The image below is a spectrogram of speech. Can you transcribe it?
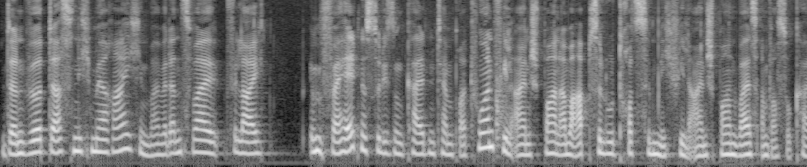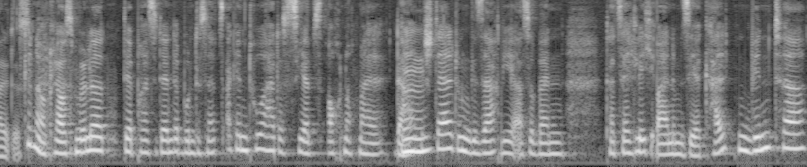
dann wird das nicht mehr reichen, weil wir dann zwar vielleicht im Verhältnis zu diesen kalten Temperaturen viel einsparen, aber absolut trotzdem nicht viel einsparen, weil es einfach so kalt ist. Genau, Klaus Müller, der Präsident der Bundesnetzagentur, hat es jetzt auch nochmal dargestellt mhm. und gesagt, wie also wenn tatsächlich bei einem sehr kalten Winter,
